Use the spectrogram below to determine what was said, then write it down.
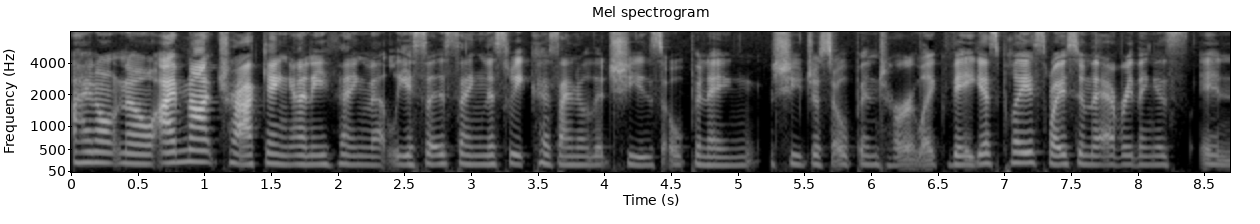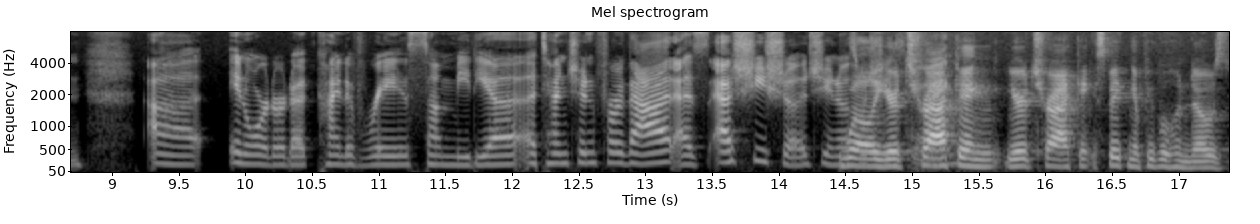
I don't know. I'm not tracking anything that Lisa is saying this week because I know that she's opening. She just opened her like Vegas place, so I assume that everything is in, uh, in order to kind of raise some media attention for that, as as she should. She knows. well, you're she's doing. tracking. You're tracking. Speaking of people who knows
